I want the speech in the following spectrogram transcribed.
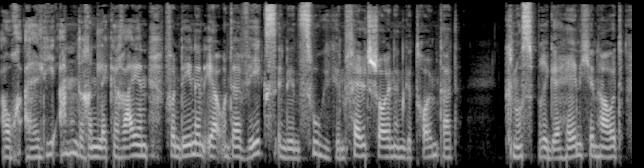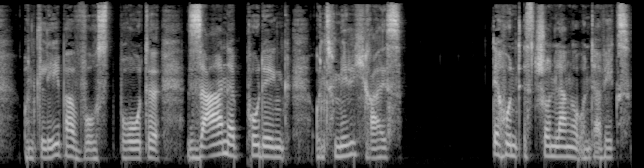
auch all die anderen Leckereien, von denen er unterwegs in den zugigen Feldscheunen geträumt hat. Knusprige Hähnchenhaut und Leberwurstbrote, Sahnepudding und Milchreis. Der Hund ist schon lange unterwegs.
